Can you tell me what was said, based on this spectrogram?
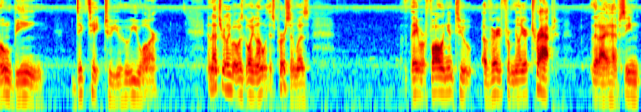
own being dictate to you who you are. And that's really what was going on with this person was they were falling into a very familiar trap that I have seen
